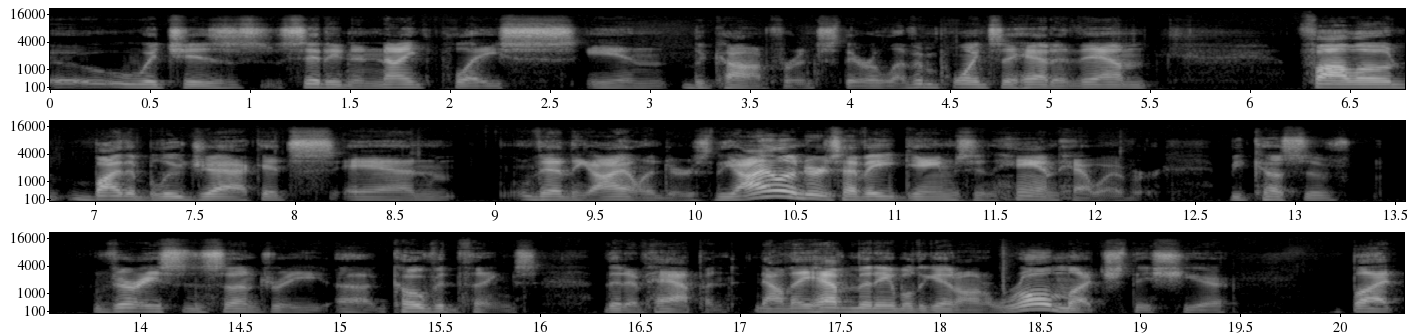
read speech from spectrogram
which is sitting in ninth place in the conference. They're 11 points ahead of them, followed by the Blue Jackets and then the Islanders. The Islanders have eight games in hand, however, because of various and sundry uh, COVID things that have happened. Now they haven't been able to get on a roll much this year, but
